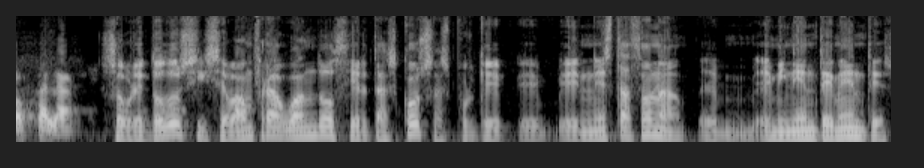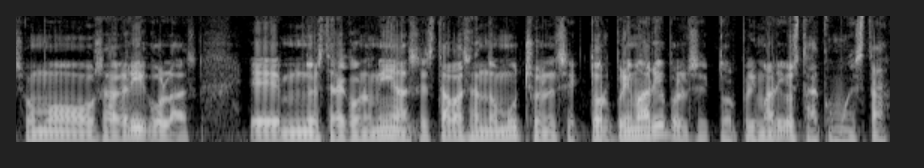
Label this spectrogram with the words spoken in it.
Ojalá. Sobre todo si se van fraguando ciertas cosas, porque eh, en esta zona, eh, eminentemente, somos agrícolas, eh, nuestra economía se está basando mucho en el sector primario, pero el sector primario está como está.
